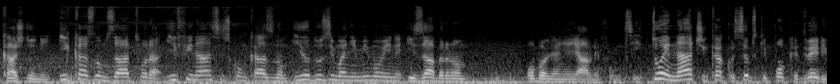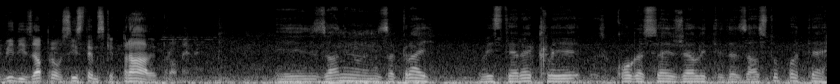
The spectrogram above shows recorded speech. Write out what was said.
kažnjeni i kaznom zatvora, i finansijskom kaznom, i oduzimanjem imovine i zabranom obavljanja javne funkcije. To je način kako srpski pokret dveri vidi zapravo sistemske prave promene. I zanima me za kraj, vi ste rekli koga sve želite da zastupate,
